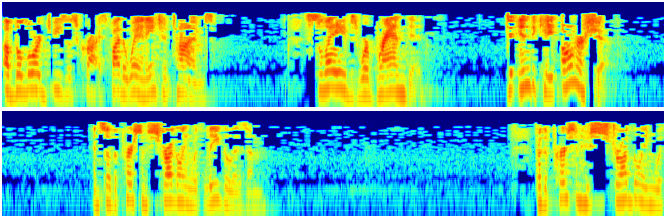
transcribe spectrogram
of the Lord Jesus Christ. By the way, in ancient times, slaves were branded to indicate ownership. And so the person struggling with legalism, for the person who's struggling with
